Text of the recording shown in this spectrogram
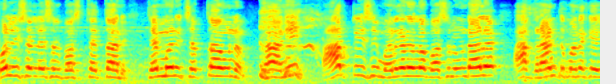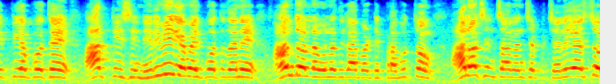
పొల్యూషన్ లెసల్ బస్సు తెస్తాను. తెమ్మని చెప్తా ఉన్నాం. కానీ ఆర్టీసీ మనగడలో బస్సులు ఉండాలి. ఆ గ్రాంట్ మనకే ఇప్పియకపోతే ఆర్టీసీ నిర్వీర్యమైపోతుందనే ఆందోళన ఉన్నది కాబట్టి ప్రభుత్వం ఆలోచించాలని చెప్పి తెలియజేస్తూ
